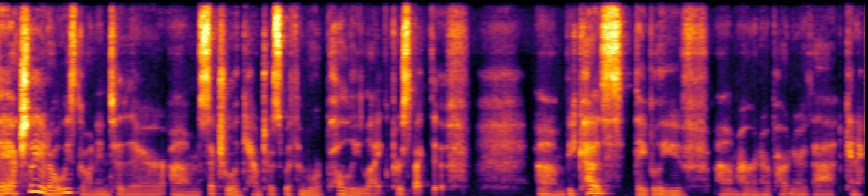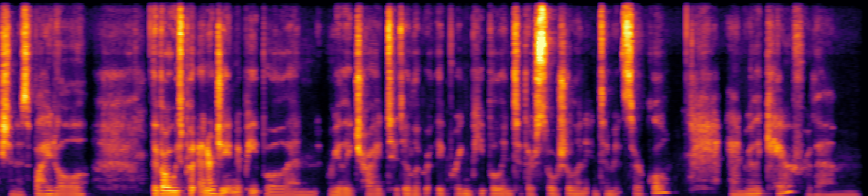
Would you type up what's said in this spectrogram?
they actually had always gone into their um, sexual encounters with a more poly like perspective. Um, because they believe, um, her and her partner, that connection is vital, they've always put energy into people and really tried to deliberately bring people into their social and intimate circle and really care for them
